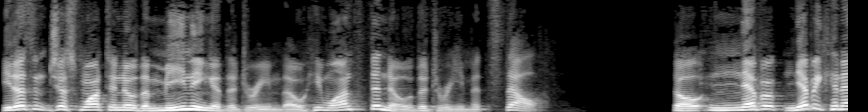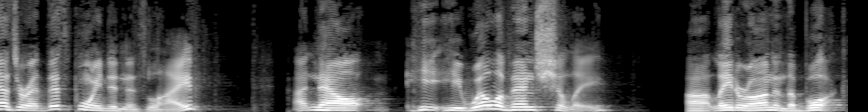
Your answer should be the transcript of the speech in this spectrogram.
He doesn't just want to know the meaning of the dream, though, he wants to know the dream itself. So Nebuchadnezzar, at this point in his life, uh, now he, he will eventually, uh, later on in the book,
